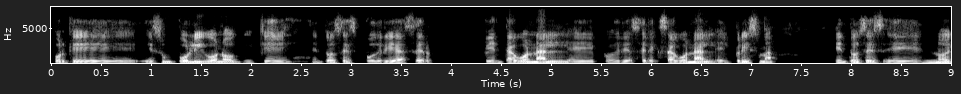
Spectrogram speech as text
Porque es un polígono que entonces podría ser pentagonal, eh, podría ser hexagonal el prisma, entonces eh, no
